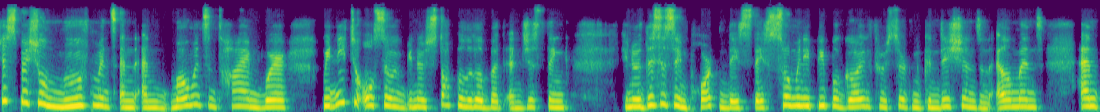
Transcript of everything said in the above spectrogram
just special movements and, and moments in time where we need to also, you know, stop a little bit and just think, you know, this is important. There's there's so many people going through certain conditions and ailments. And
